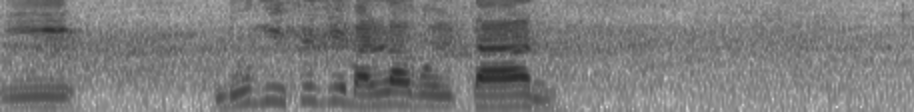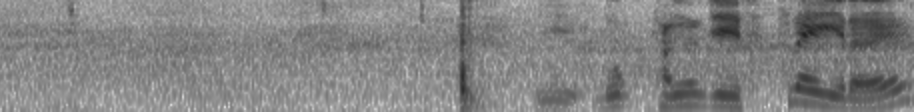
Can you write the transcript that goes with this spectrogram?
이 녹이 쓰지 말라고 일단 이 녹 방지 스프레이를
